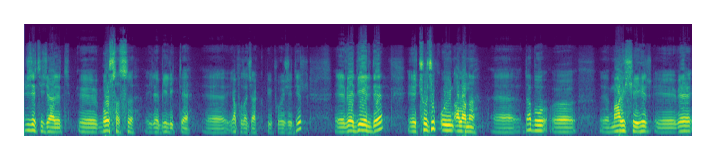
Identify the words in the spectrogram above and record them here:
Rize Ticaret e, Borsası ile birlikte e, yapılacak bir projedir. E, ve diğeri de e, çocuk oyun alanı e, da bu e, e, Mavişehir e, ve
